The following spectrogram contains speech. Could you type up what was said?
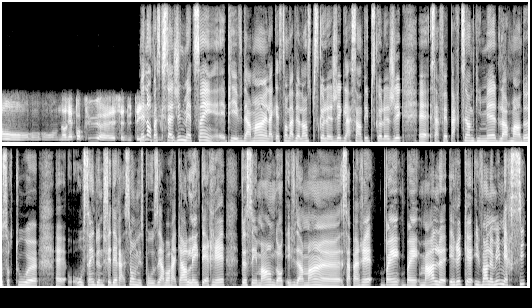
on n'aurait pas pu euh, se douter. Mais non, parce qu'il s'agit de médecins. Et puis évidemment, la question de la violence psychologique, la santé psychologique, euh, ça fait partie, entre guillemets, de leur mandat, surtout euh, au sein d'une fédération. On est supposé avoir à cœur l'intérêt de ses membres. Donc évidemment, ça paraît bien, bien mal. Éric Yvan Lemay, merci,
